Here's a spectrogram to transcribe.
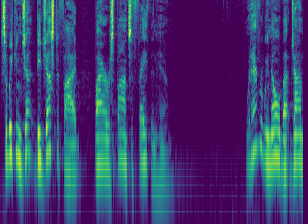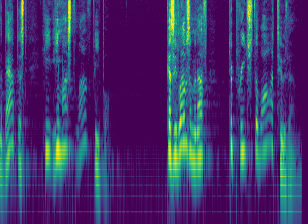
so we can ju- be justified by our response of faith in him. Whatever we know about John the Baptist, he, he must love people because he loves them enough to preach the law to them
